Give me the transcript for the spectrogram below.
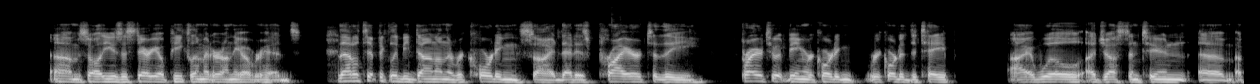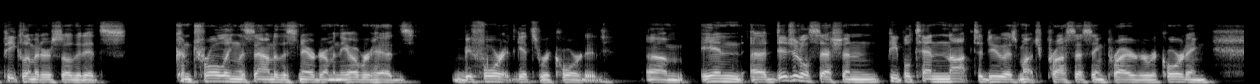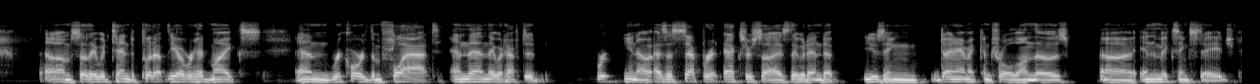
Um, so I'll use a stereo peak limiter on the overheads. That'll typically be done on the recording side. That is prior to the prior to it being recording recorded to tape. I will adjust and tune um, a peak limiter so that it's controlling the sound of the snare drum and the overheads before it gets recorded. Um, in a digital session, people tend not to do as much processing prior to recording. Um, so they would tend to put up the overhead mics and record them flat, and then they would have to, you know, as a separate exercise, they would end up using dynamic control on those uh, in the mixing stage.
